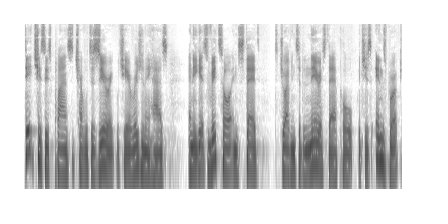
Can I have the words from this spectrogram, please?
ditches his plans to travel to Zurich, which he originally has, and he gets Vittor instead to drive into the nearest airport, which is Innsbruck.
